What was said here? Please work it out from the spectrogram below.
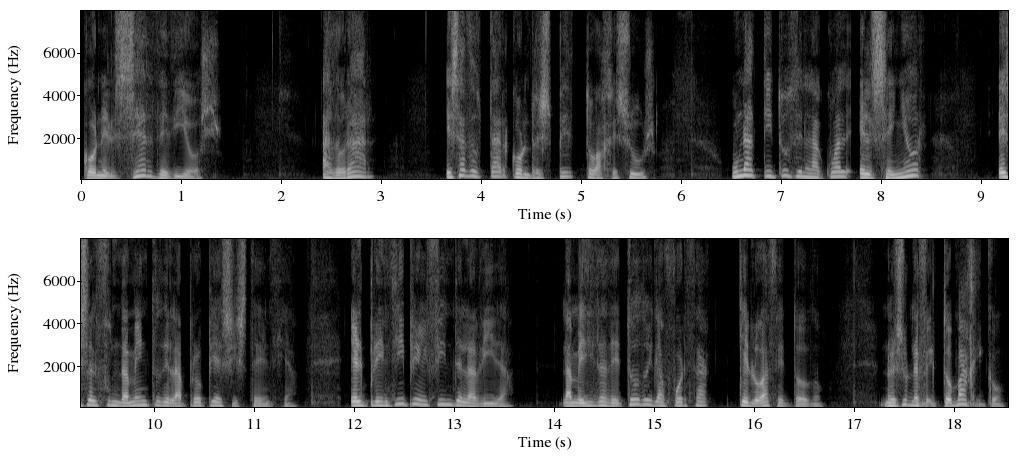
con el ser de Dios. Adorar es adoptar con respecto a Jesús una actitud en la cual el Señor es el fundamento de la propia existencia, el principio y fin de la vida, la medida de todo y la fuerza que lo hace todo. No es un efecto mágico.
